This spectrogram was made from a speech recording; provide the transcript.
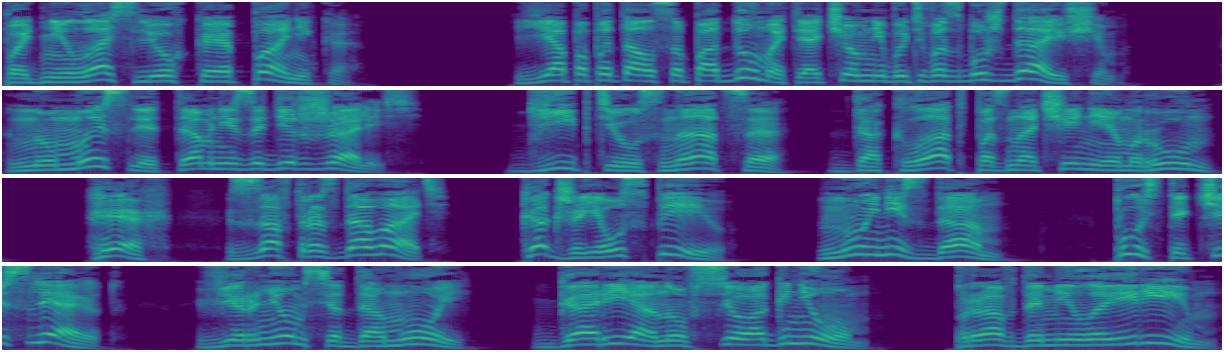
Поднялась легкая паника. Я попытался подумать о чем-нибудь возбуждающем, но мысли там не задержались. Гиптиус, нация, доклад по значениям рун. Эх, завтра сдавать! Как же я успею? Ну и не сдам. Пусть отчисляют. Вернемся домой. Гори оно все огнем. Правда, милый Рим.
